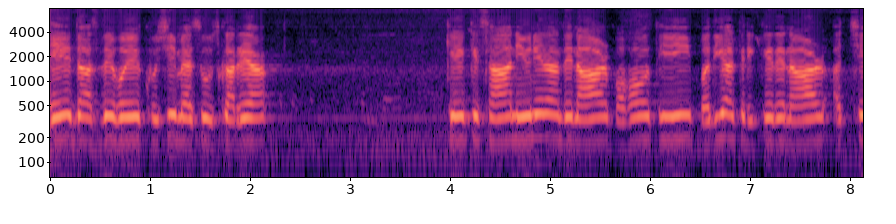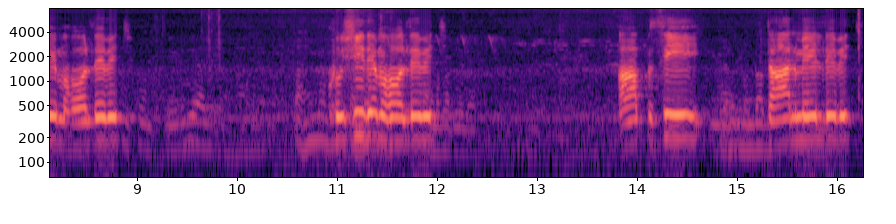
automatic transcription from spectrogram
ਇਹ ਦੱਸਦੇ ਹੋਏ ਖੁਸ਼ੀ ਮਹਿਸੂਸ ਕਰ ਰਿਹਾ ਕਿ ਕਿਸਾਨ ਯੂਨੀਅਨਾਂ ਦੇ ਨਾਲ ਬਹੁਤ ਹੀ ਵਧੀਆ ਤਰੀਕੇ ਦੇ ਨਾਲ, ਅੱਛੇ ਮਾਹੌਲ ਦੇ ਵਿੱਚ, ਖੁਸ਼ੀ ਦੇ ਮਾਹੌਲ ਦੇ ਵਿੱਚ, ਆਪਸੀ ਤਾਲਮੇਲ ਦੇ ਵਿੱਚ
